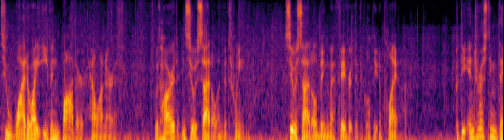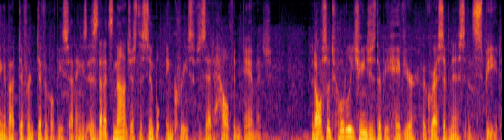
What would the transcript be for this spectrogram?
to why do I even bother hell on earth, with hard and suicidal in between. Suicidal being my favorite difficulty to play on. But the interesting thing about different difficulty settings is that it's not just a simple increase of Zed health and damage. It also totally changes their behavior, aggressiveness, and speed.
